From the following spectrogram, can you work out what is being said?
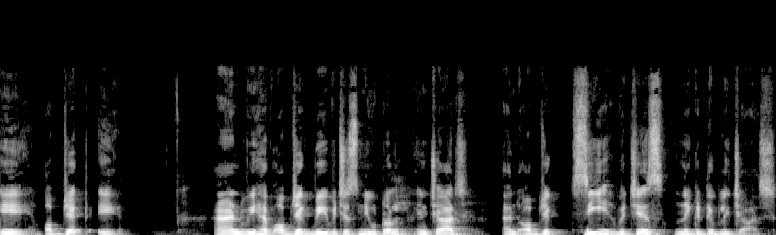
A object A and we have object B which is neutral in charge and object C which is negatively charged.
